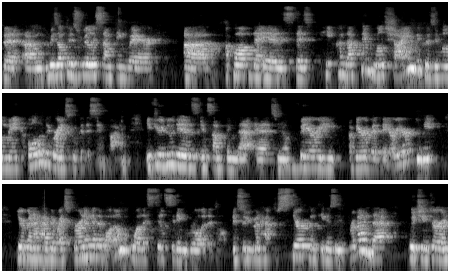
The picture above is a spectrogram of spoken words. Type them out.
but um, risotto is really something where uh, a pot that is that's heat conductive will shine because it will make all of the grains cook at the same time. If you do this in something that is, you know, very a very bad barrier to heat, you're gonna have the rice burning at the bottom while it's still sitting raw at the top. And so you're gonna have to stir continuously to prevent that, which in turn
